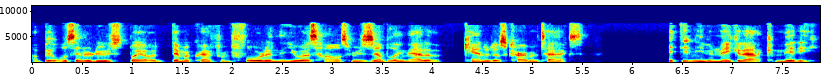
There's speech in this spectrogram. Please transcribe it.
a bill was introduced by a Democrat from Florida in the U.S. House resembling that of Canada's carbon tax. It didn't even make it out of committee.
